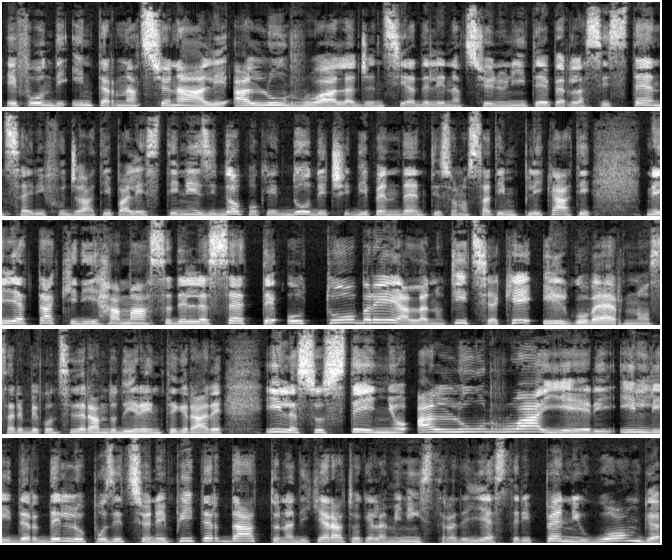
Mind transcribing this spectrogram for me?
e fondi internazionali all'UNRWA, l'Agenzia delle Nazioni Unite per l'assistenza ai rifugiati palestinesi, dopo che 12 dipendenti sono stati implicati negli attacchi di Hamas del 7 ottobre, alla notizia che il governo starebbe considerando di reintegrare il sostegno all'UNRWA. Ieri il leader dell'opposizione Peter Dutton ha dichiarato che la ministra degli esteri Penny Wong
